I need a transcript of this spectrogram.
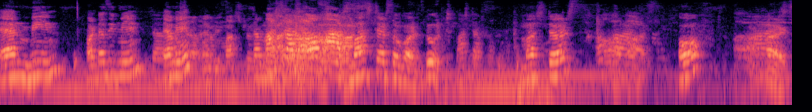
And mean. What does it mean? M A. Masters of Arts. Masters of Arts. Good. Masters. Masters of Arts. Of Arts.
